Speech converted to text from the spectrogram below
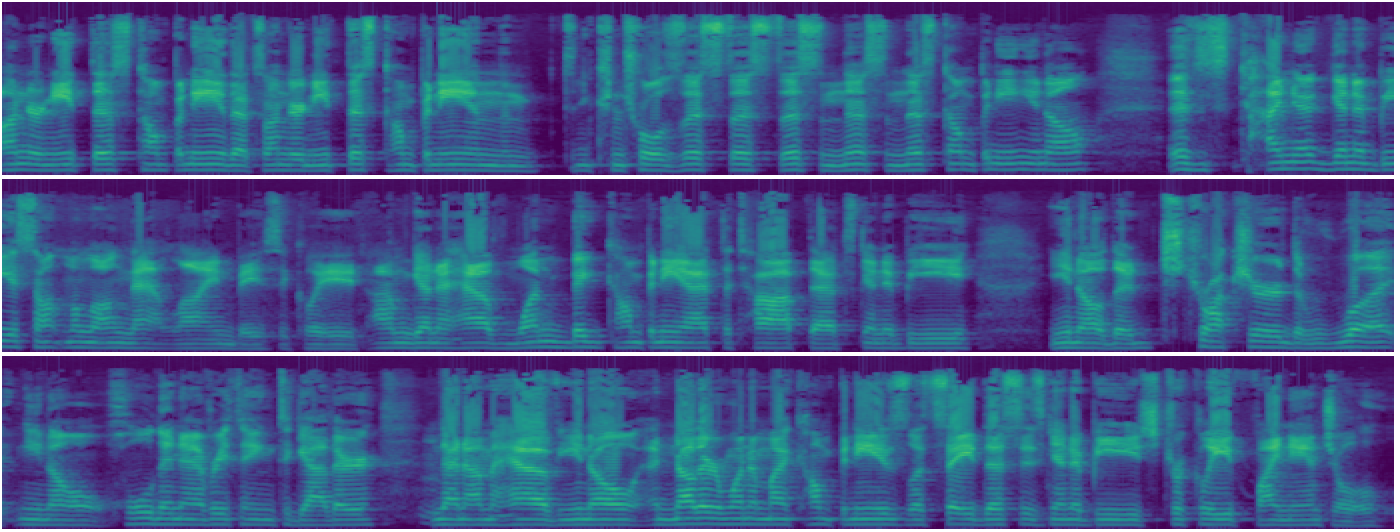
underneath this company that's underneath this company and then controls this, this, this, and this, and this company, you know. It's kind of going to be something along that line, basically. I'm going to have one big company at the top that's going to be, you know, the structure, the root, you know, holding everything together. Mm. Then I'm going to have, you know, another one of my companies. Let's say this is going to be strictly financial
